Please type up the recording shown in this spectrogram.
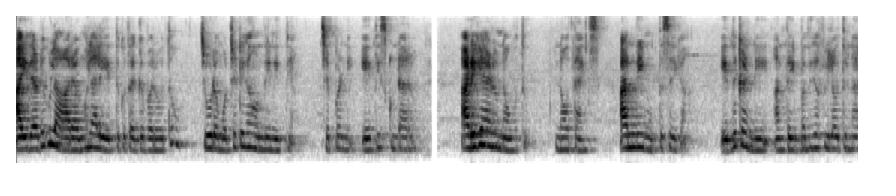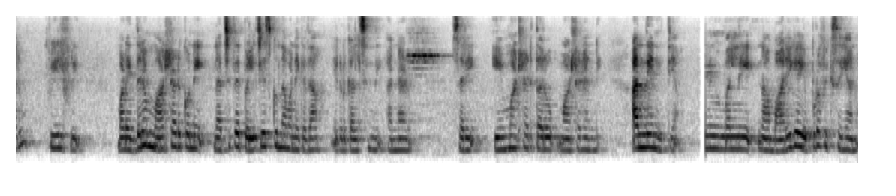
ఐదడుగుల ఆ రంగులాల ఎత్తుకు తగ్గ బరువుతో చూడముచ్చటిగా ఉంది నిత్య. చెప్పండి ఏం తీసుకుంటారు? అడిగాడు నవ్వుతూ. నో థ్యాంక్స్ అంది ముక్తశ్రీగా ఎందుకండి అంత ఇబ్బందిగా ఫీల్ అవుతున్నారు? Feel free. మన ఇద్దరం మాట్లాడుకొని నచ్చితే పెళ్ళి చేసుకుందామనే కదా ఇక్కడ కలిసింది అన్నాడు. సరే ఏం మాట్లాడతారో మాట్లాడండి అందే నిత్య. నేను మిమ్మల్ని నా భార్యగా ఎప్పుడో ఫిక్స్ అయ్యాను.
